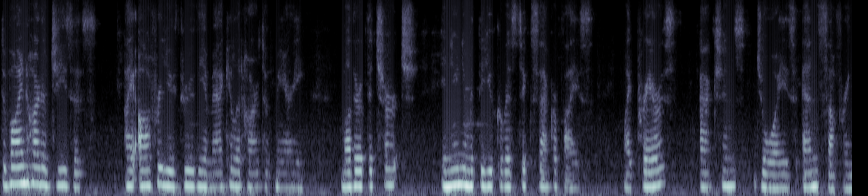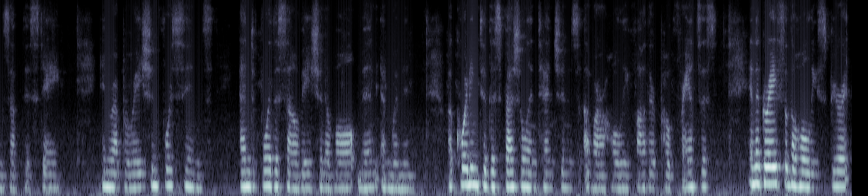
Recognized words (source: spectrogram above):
Divine Heart of Jesus, I offer you through the Immaculate Heart of Mary, Mother of the Church, in union with the Eucharistic sacrifice, my prayers actions, joys, and sufferings of this day in reparation for sins and for the salvation of all men and women, according to the special intentions of our Holy Father, Pope Francis, in the grace of the Holy Spirit,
